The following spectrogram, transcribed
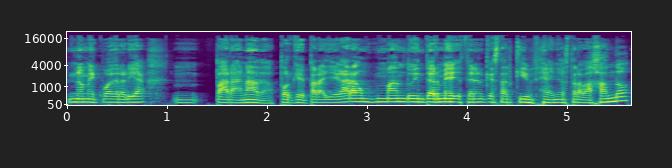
no me cuadraría mm, para nada, porque para llegar a un mando intermedio tener que estar 15 años trabajando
